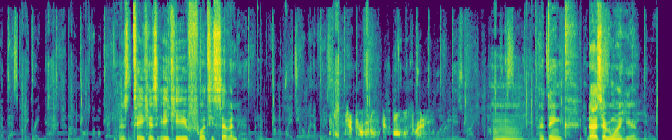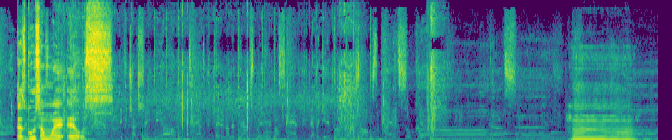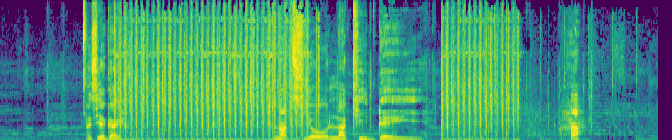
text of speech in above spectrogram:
Let's take his AK 47. Chip terminal is almost ready. Mm, I think that's everyone here. Let's go somewhere else. A guy. Not your lucky day. Ha.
